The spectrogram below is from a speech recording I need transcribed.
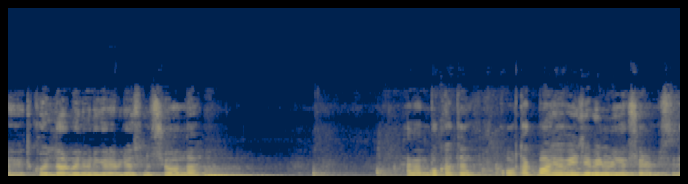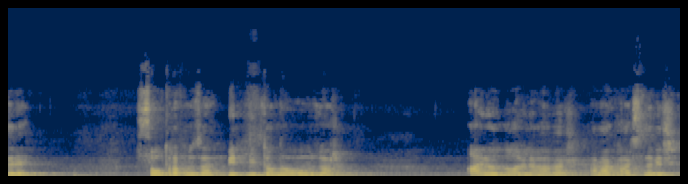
Evet, koridor bölümünü görebiliyorsunuz şu anda. Hemen bu katın ortak banyo ve WC bölümünü gösteriyorum sizlere. Sol tarafımızda bir Hilton lavabomuz var. Aynı dolabıyla beraber hemen karşısında bir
